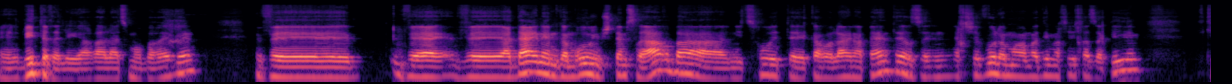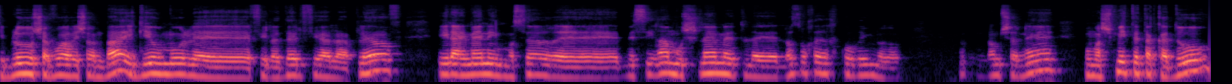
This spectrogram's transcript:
literally ירה לעצמו ברגל, ו... ו- ועדיין הם גמרו עם 12-4, ניצחו את אה, קרוליינה פנתרס, נחשבו למועמדים הכי חזקים, קיבלו שבוע ראשון בה, הגיעו מול אה, פילדלפיה לפלייאוף, אילי מנינג מוסר אה, מסירה מושלמת, ל- לא זוכר איך קוראים לו, לא משנה, הוא משמיט את הכדור,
